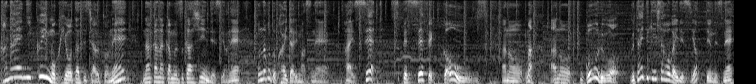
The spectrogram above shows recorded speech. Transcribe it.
叶えにくい目標を立てちゃうとねなかなか難しいんですよね。こんなこと書いてありますね。はい。Set specific goals あのまああのゴールを具体的にした方がいいですよっていうんですね。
